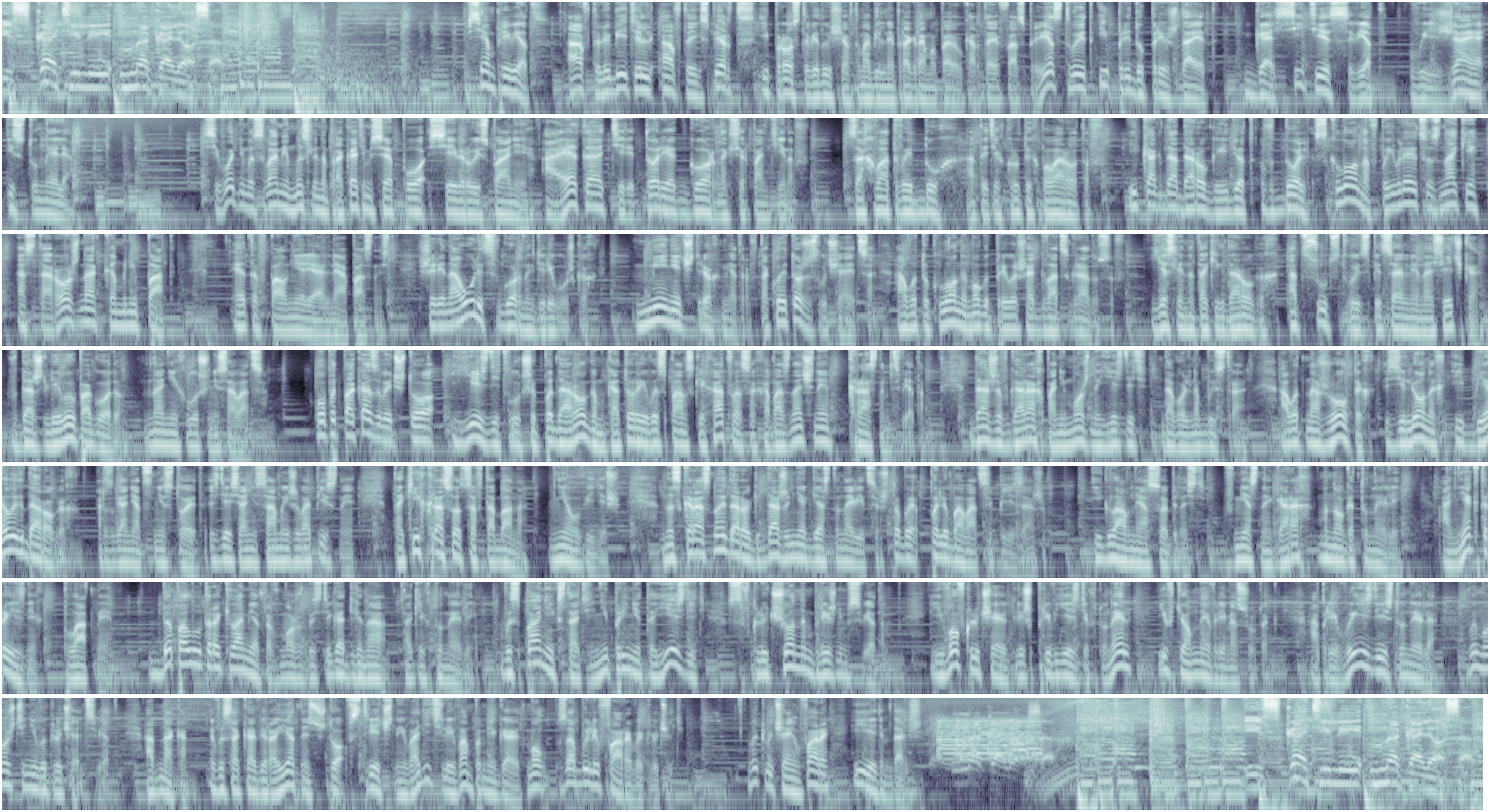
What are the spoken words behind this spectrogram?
Искатели на колесах. Всем привет! Автолюбитель, автоэксперт и просто ведущий автомобильной программы Павел Картаев вас приветствует и предупреждает. Гасите свет, выезжая из туннеля. Сегодня мы с вами мысленно прокатимся по северу Испании, а это территория горных серпантинов. Захватывает дух от этих крутых поворотов. И когда дорога идет вдоль склонов, появляются знаки «Осторожно, камнепад». Это вполне реальная опасность. Ширина улиц в горных деревушках менее 4 метров. Такое тоже случается. А вот уклоны могут превышать 20 градусов. Если на таких дорогах отсутствует специальная насечка, в дождливую погоду на них лучше не соваться. Опыт показывает, что ездить лучше по дорогам, которые в испанских атласах обозначены красным цветом. Даже в горах по ним можно ездить довольно быстро. А вот на желтых, зеленых и белых дорогах разгоняться не стоит. Здесь они самые живописные. Таких красот с автобана не увидишь. На скоростной дороге даже негде остановиться, чтобы полюбоваться пейзажем. И главная особенность — в местных горах много туннелей, а некоторые из них платные — до полутора километров может достигать длина таких туннелей. В Испании, кстати, не принято ездить с включенным ближним светом. Его включают лишь при въезде в туннель и в темное время суток. А при выезде из туннеля вы можете не выключать свет. Однако высока вероятность, что встречные водители вам помигают, мол, забыли фары выключить. Выключаем фары и едем дальше. На колесах. Искатели на колесах.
